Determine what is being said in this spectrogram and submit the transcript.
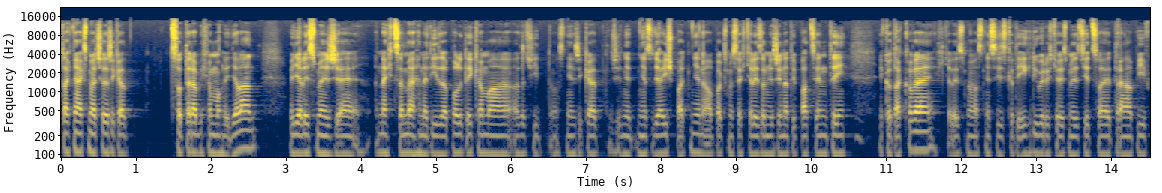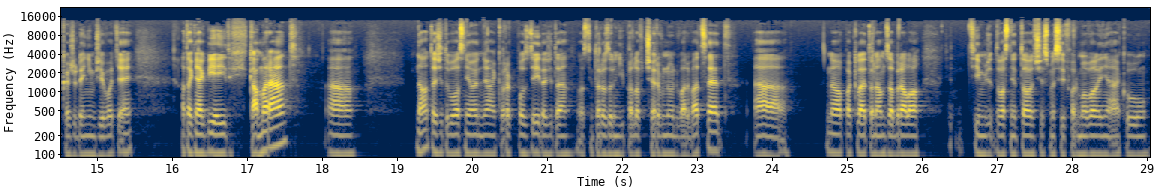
tak nějak jsme začali říkat, co teda bychom mohli dělat. Viděli jsme, že nechceme hned jít za politikama a začít vlastně říkat, že něco dělají špatně, naopak jsme se chtěli zaměřit na ty pacienty jako takové, chtěli jsme vlastně si získat jejich důvěru, chtěli jsme zjistit, co je trápí v každodenním životě a tak nějak by jejich kamarád a No, takže to bylo vlastně nějak rok později, takže ta, vlastně to rozhodnutí padlo v červnu 2020 a no pak léto nám zabralo tím, že to vlastně to, že jsme si formovali nějakou,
